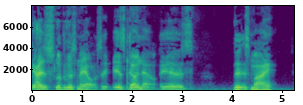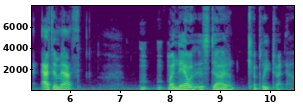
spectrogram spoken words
Guys, look at this nails. It is done now. It is, this is my aftermath. M my nail is done, complete right now.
